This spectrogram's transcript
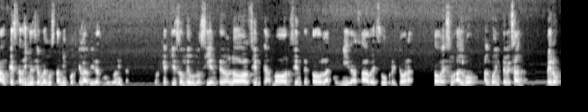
aunque esta dimensión me gusta a mí porque la vida es muy bonita, porque aquí es donde uno siente dolor, siente amor, siente todo, la comida, sabe, sufre, llora, todo eso, algo, algo interesante. Pero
